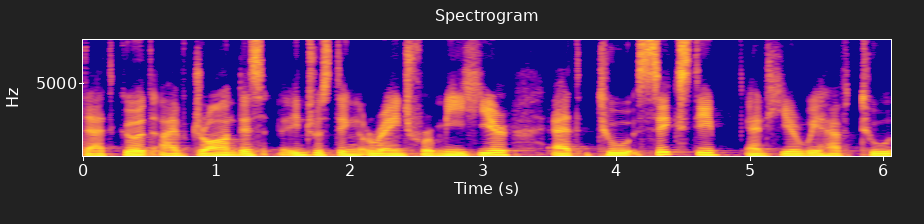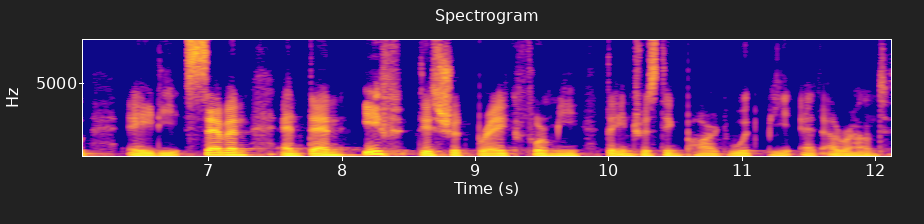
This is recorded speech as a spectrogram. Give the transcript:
that good. I've drawn this interesting range for me here at 260 and here we have 287 and then if this should break for me the interesting part would be at around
